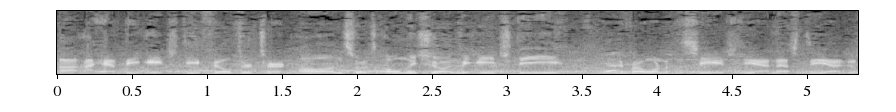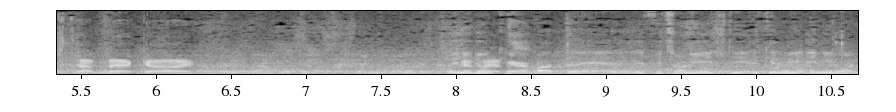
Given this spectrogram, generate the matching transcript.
Uh, I have the HD filter turned on, so it's only showing the HD. Yeah. If I wanted to see HD and SD, I just tap that guy. But you And don't care about the if it's only HD. It can be anyone.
